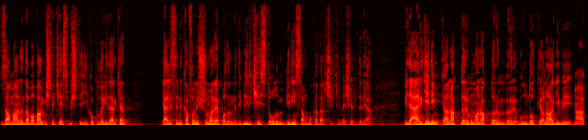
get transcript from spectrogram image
zamanında babam işte kesmişti ilkokula giderken. Gel senin kafanı 3 numara yapalım dedi. Bir kesti oğlum. Bir insan bu kadar çirkinleşebilir ya. Bir de ergenim, yanaklarım, manaklarım böyle buldog yanağı gibi. Ha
